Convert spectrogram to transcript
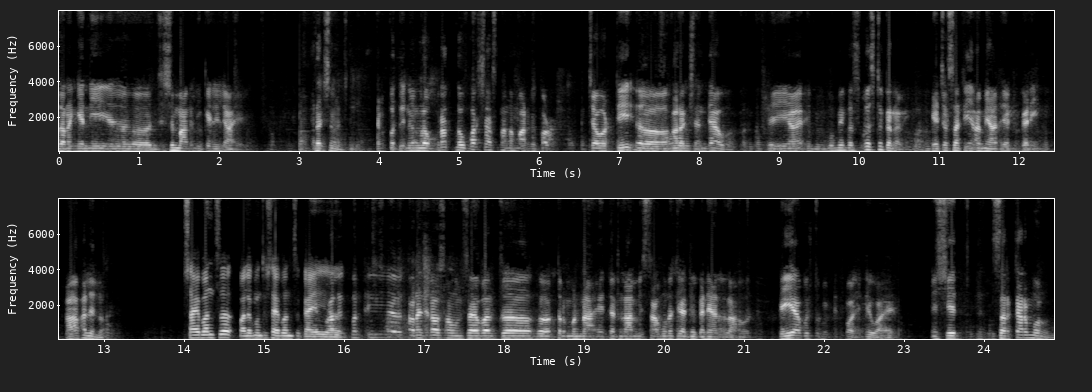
जरांग यांनी जशी मागणी केलेली आहे आरक्षणाची त्या पद्धतीने लवकरात लवकर शासनानं मार्ग काढून त्याच्यावरती आरक्षण द्यावं. हे भूमिका स्पष्ट करावी. याच्यासाठी आम्ही आज या ठिकाणी आलेलो. साहेबांचं पालकमंत्री साहेबांचं काय पालकमंत्री तानाजीराव सावंत साहेबांचं तर म्हणणं आहे त्यांना आम्ही सांगूनच या ठिकाणी आलेलो आहोत. ते या गोष्टी पॉझिटिव्ह आहे. निश्चित सरकार म्हणून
